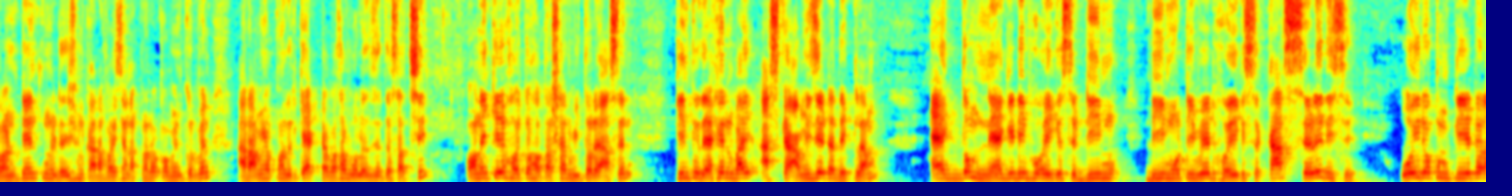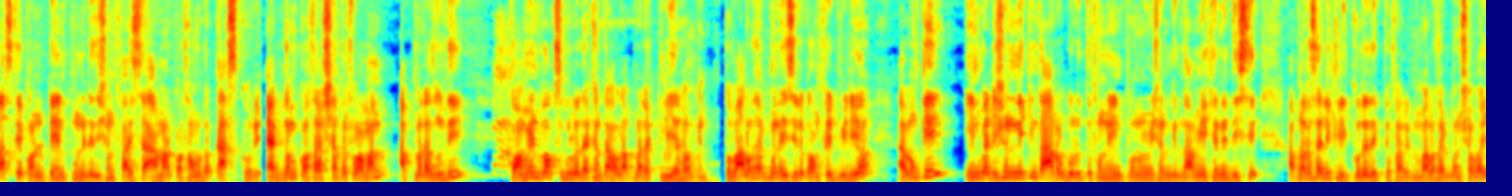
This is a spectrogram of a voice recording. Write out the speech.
কন্টেন্ট মনিটাইজেশন কারা পাইছেন, আপনারাও কমেন্ট করবেন। আর আমি আপনাদেরকে একটা কথা বলে যেতে চাচ্ছি অনেকে হয়তো হতাশার ভিতরে আসেন কিন্তু দেখেন ভাই, আজকে আমি যেটা দেখলাম, একদম নেগেটিভ হয়ে গেছে ডি ডিমোটিভেট হয়ে গেছে, কাজ ছেড়ে দিছে। ওই রকম ক্রিয়েটর আজকে কন্টেন্ট মনিটাইজেশন পাইছে, আমার কথা মতো কাজ করে। একদম কথার সাথে প্রমাণ, আপনারা যদি কমেন্ট বক্সগুলো দেখেন, তাহলে আপনারা ক্লিয়ার হবেন। তো ভালো থাকবেন, এই ছিল কমপ্লিট ভিডিও এবং কি ইনভাইটেশন নিয়ে কিন্তু আরও গুরুত্বপূর্ণ ইনফরমেশন কিন্তু আমি এখানে দিছি। আপনারা চাইলে ক্লিক করে দেখতে পারেন। ভালো থাকবেন সবাই,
